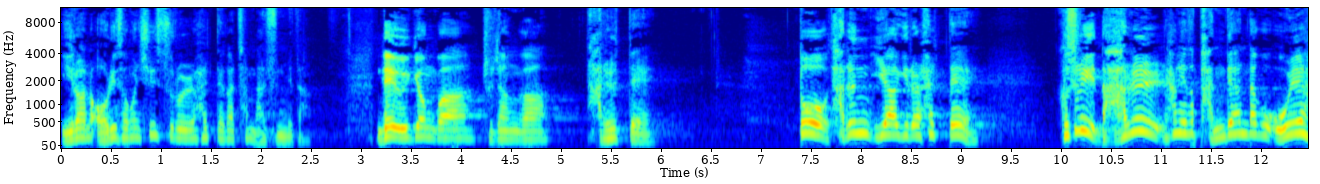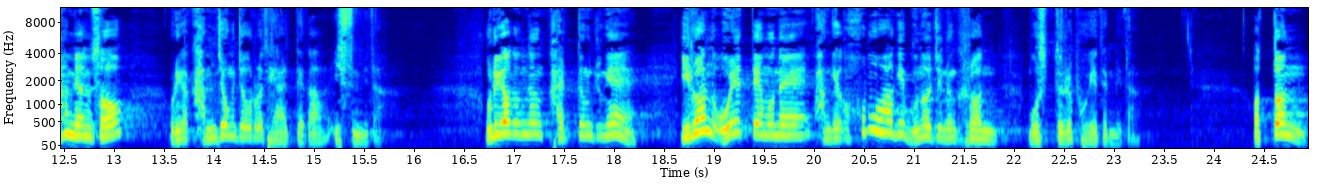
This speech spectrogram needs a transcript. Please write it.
이러한 어리석은 실수를 할 때가 참 많습니다. 내 의견과 주장과 다를 때, 또 다른 이야기를 할 때, 그것을 나를 향해서 반대한다고 오해하면서 우리가 감정적으로 대할 때가 있습니다. 우리가 겪는 갈등 중에 이러한 오해 때문에 관계가 허무하게 무너지는 그런 모습들을 보게 됩니다. 어떤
